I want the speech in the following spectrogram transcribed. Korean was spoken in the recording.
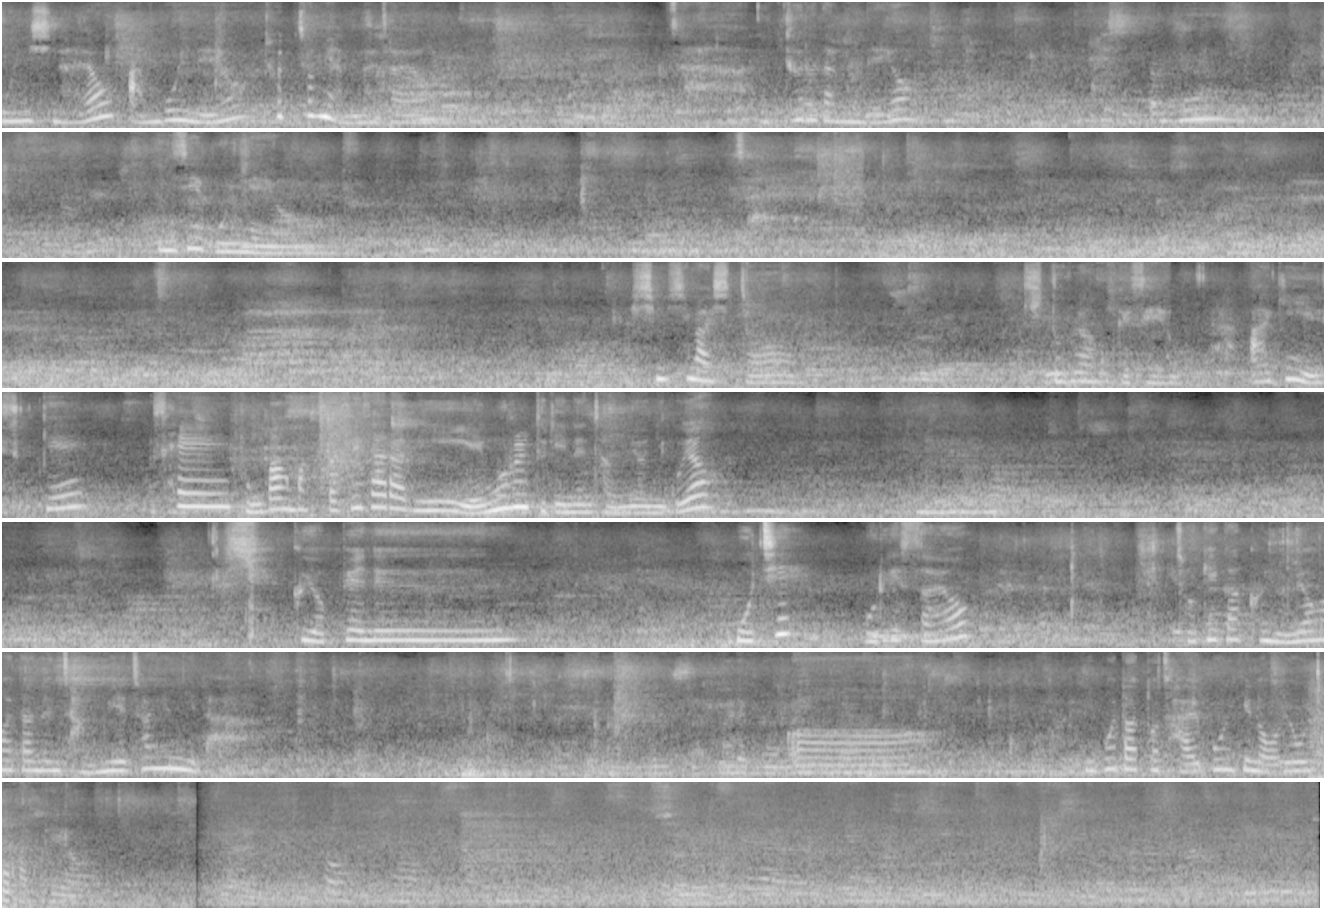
보이시나요? 안 보이네요. 초점이 안 맞아요. 자, 노트르담인데요. 오, 이제 보이네요. 자. 심심하시죠? 기도를 하고 계세요. 아기 예수께 새 동방박사 세 사람이 예물을 드리는 장면이고요. 그 옆에는 뭐지? 모르겠어요. 저기가 그 유명하다는 장미의 창입니다. 어, 이보다 더 잘 보이긴 어려울 것 같아요. ですよね。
